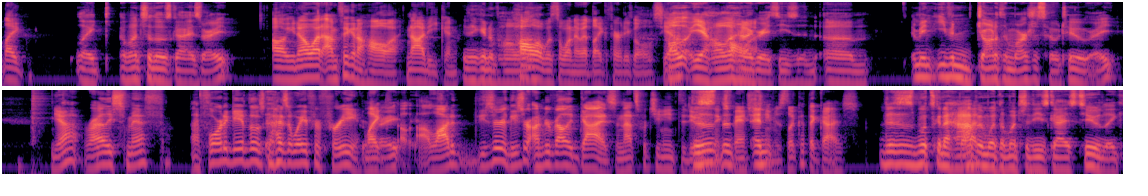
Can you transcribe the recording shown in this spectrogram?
Like, like a bunch of those guys, right? oh, you know what? I'm thinking of Haula, not Eakin. You're thinking of Haula. Haula was the one who had like 30 goals. Yeah. Haula, yeah, Haula had a great season. Um, I mean, even Jonathan Marchessault too, right? Yeah, Reilly Smith. And Florida gave those guys away for free. Like Right. a, a lot of these are these are undervalued guys, and that's what you need to do This as an the- expansion and- team is look at the guys. This is what's gonna ahead. happen with a bunch of these guys too. Like,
